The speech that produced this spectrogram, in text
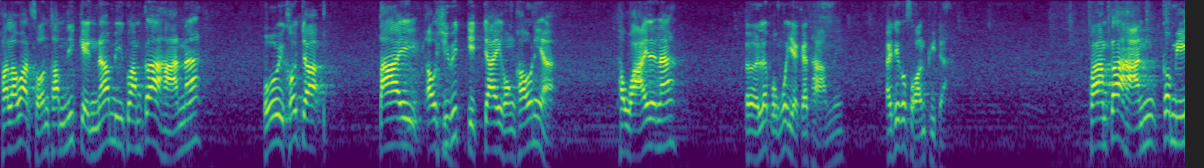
พารวาสสอนธรรมนี้เก่งนะ มีความกล้าหาญนะโอ้ยเขาจะตายเอาชีวิตจิตใจของเขาเนี่ย ถวายเลยนะ เออ แล้วผมก็อยากจะถามนี่ไอ้ที่เขาสอนผิดอะ ความกล้าหาญก็มี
